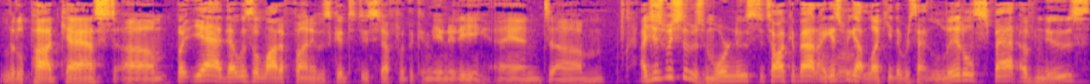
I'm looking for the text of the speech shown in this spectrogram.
little podcast. Um, but yeah, that was a lot of fun. It was good to do stuff with the community, and um, I just wish there was more news to talk about. I guess we got lucky. There was that little spat of news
